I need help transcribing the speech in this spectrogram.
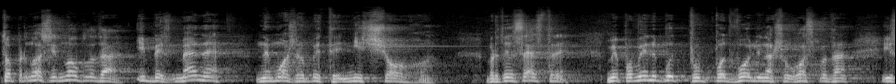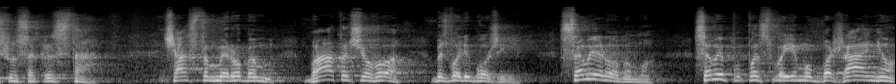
то приносить много плода, і без мене не може робити нічого. Брати і сестри, ми повинні бути під волю нашого Господа Ісуса Христа. Часто ми робимо багато чого без волі Божої. Самі робимо. Самі по, своєму бажанню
